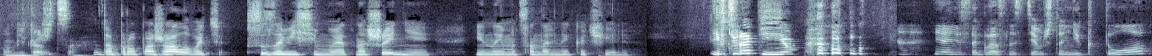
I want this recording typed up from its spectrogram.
Вам не кажется? Добро пожаловать в созависимые отношения и на эмоциональные качели. И в терапию. Я не согласна с тем, что никто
